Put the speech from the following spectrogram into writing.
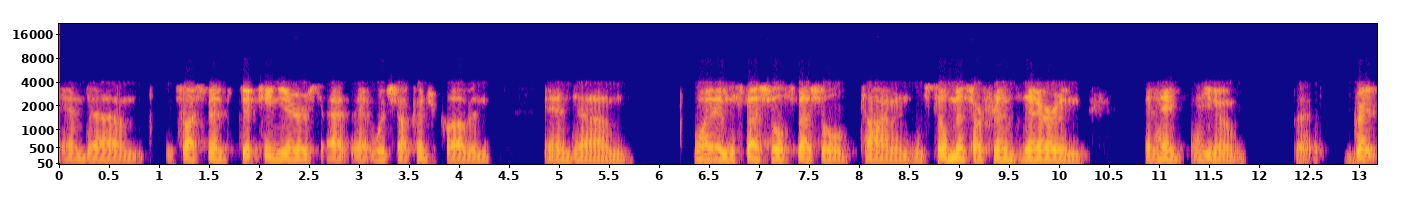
and, um, so I spent 15 years at, at Wichita Country Club and, and, um, well, it was a special, special time and we still miss our friends there and, and hey, you know, uh, great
